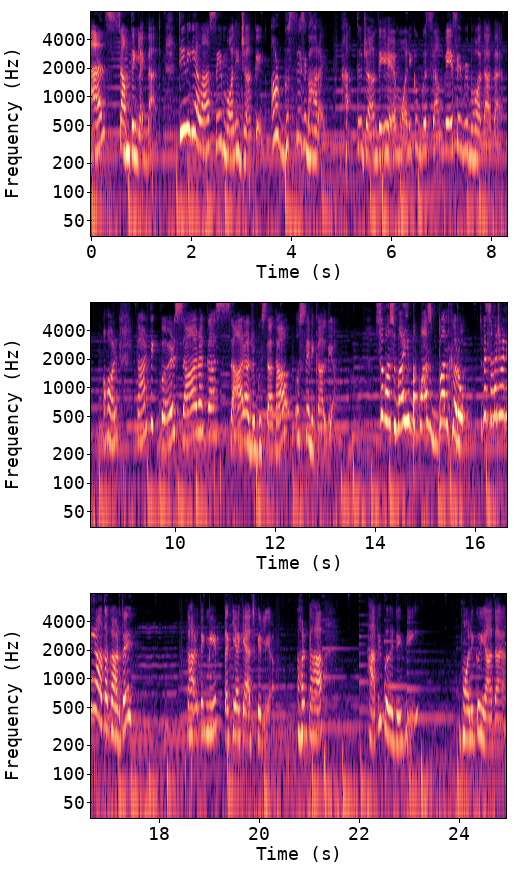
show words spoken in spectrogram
and something like that TV की आवाज़ से मौली जाग गई और गुस्से से बाहर आई। हाँ तो जानते हैं मौली को गुस्सा वैसे भी बहुत आता है। और कार्तिक पर सारा का सारा जो गुस्सा था, उससे निकाल दिया। सुबह सुबह ये बकवास बंद करो। तुम्हें समझ में नहीं आता कार्तिक? कार्तिक ने तकिया कैच कर लिया और कहा हैप्पी बर्थडे दी मौली को याद आया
